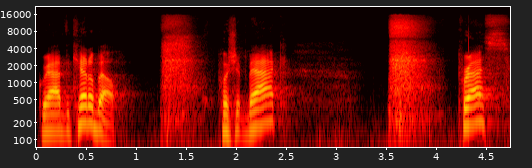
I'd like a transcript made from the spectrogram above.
Grab the kettlebell, push it back, press,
